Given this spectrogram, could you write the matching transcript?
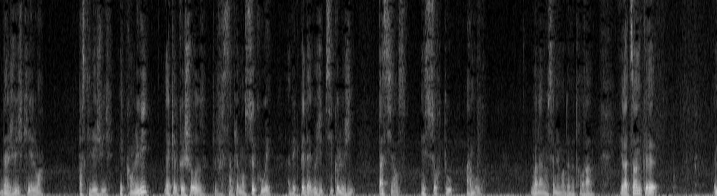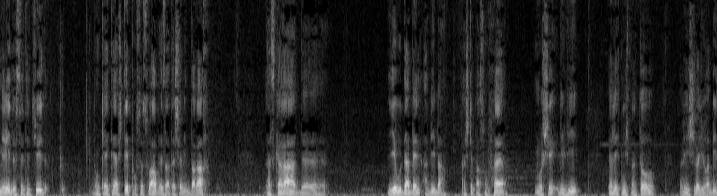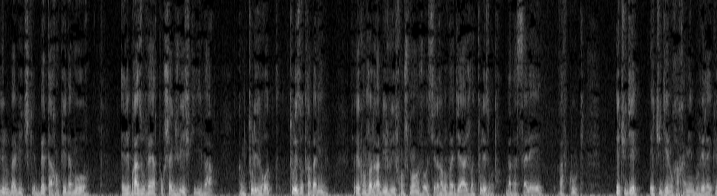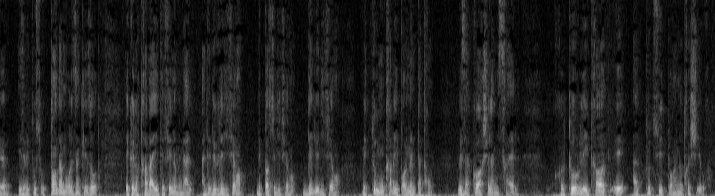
d'un juif qui est loin. Parce qu'il est juif. Et quand lui, il y a quelque chose qu'il faut simplement secouer avec pédagogie, psychologie, patience et surtout amour. Voilà l'enseignement de notre Rav. Il raconte que le mérite de cette étude, donc qui a été acheté pour ce soir, Bezrat Hashem Barach, l'ascara de Yehuda ben Abiba, acheté par son frère Moshe Levi, Yalet Nishmanto, les yeshiva du Rabbi de Lubavitch, qui est bêta rempli d'amour et les bras ouverts pour chaque juif qui y va, comme tous les autres, tous les autres rabbinim. Vous savez, quand je vois le rabbi, je vous dis franchement, je vois aussi le Rav Ovadia, je vois tous les autres. Baba Saleh, Rav Kook. Étudiez, étudiez nos chachamim, vous verrez qu'ils avaient tous autant d'amour les uns que les autres et que leur travail était phénoménal à des degrés différents, des postes différents, des lieux différents. Mais tout le monde travaillait pour le même patron. Chez l'âme Israël. Koltov, les Itraot, et à tout de suite pour un autre chiour.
